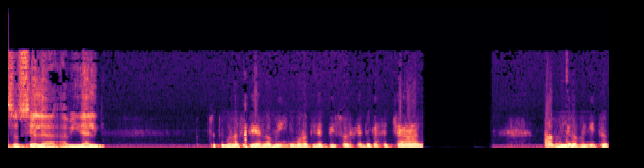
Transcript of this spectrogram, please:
social a, Vidal? Yo tengo la serie en lo mínimo, no tiene piso de gente que hace chan. A mí, los ministros,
